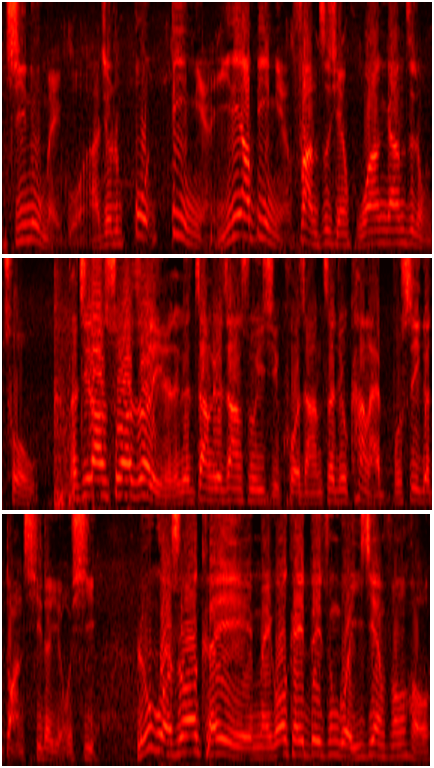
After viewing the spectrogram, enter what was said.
激怒美国啊，就是不避免，一定要避免犯之前胡安刚这种错误。那既然说到这里，这个战略战术一起扩张，这就看来不是一个短期的游戏。如果说可以，美国可以对中国一剑封喉。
